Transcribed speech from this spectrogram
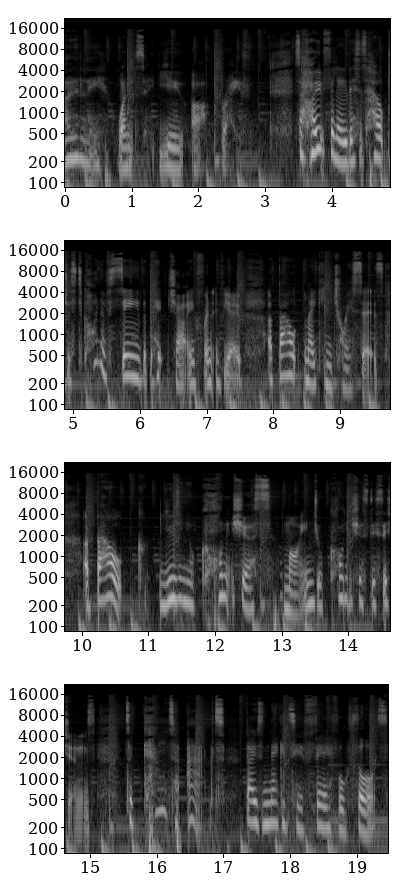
only once you are brave. So, hopefully, this has helped just to kind of see the picture in front of you about making choices, about using your conscious mind, your conscious decisions to counteract those negative, fearful thoughts,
